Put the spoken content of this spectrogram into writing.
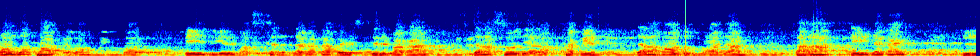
রওজা পাক এবং মিম্বর, এই দুইয়ের মাঝখানে জায়গাটা বেহেশতের বাগান। যারা সৌদি আরব থাকেন, যারা হজ উমরা যান, তারা এই জায়গায় দুই,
